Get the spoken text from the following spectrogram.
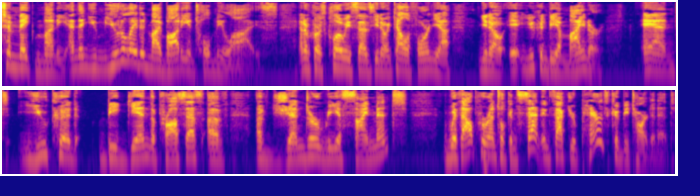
to make money. And then you mutilated my body and told me lies. And of course, Chloe says, you know, in California, you know, it, you can be a minor and you could begin the process of, of gender reassignment without parental consent. In fact, your parents could be targeted,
